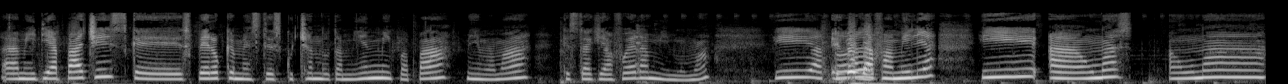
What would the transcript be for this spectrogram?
a mi tía Pachis, que espero que me esté escuchando también, mi papá, mi mamá, que está aquí afuera, mi mamá, y a toda la familia, y a unas, a una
